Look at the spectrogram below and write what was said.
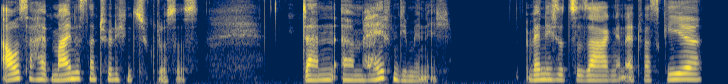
außerhalb meines natürlichen Zykluses, dann ähm, helfen die mir nicht. Wenn ich sozusagen in etwas gehe,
